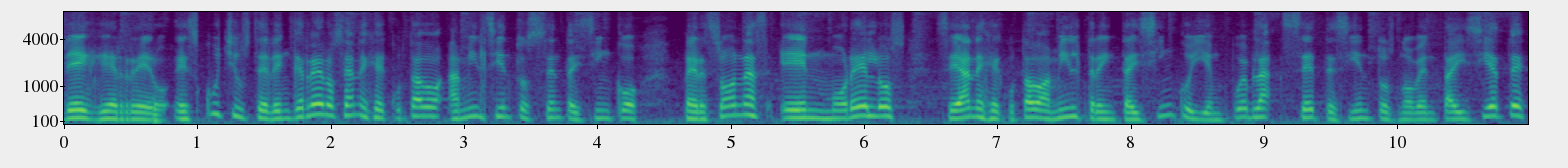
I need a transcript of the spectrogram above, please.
de Guerrero. Escuche usted, en Guerrero se han ejecutado a 1165 personas, en Morelos se han ejecutado a 1035 y en Puebla 797.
